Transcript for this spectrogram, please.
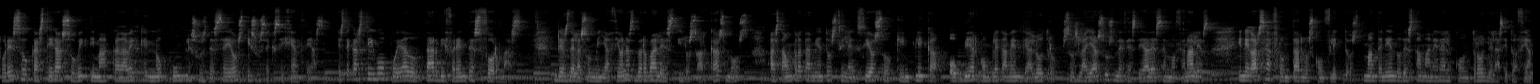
Por eso castiga a su víctima cada vez que no cumple sus deseos y sus exigencias. Este castigo puede adoptar diferentes formas, desde las humillaciones verbales y los sarcasmos hasta un tratamiento silencioso que implica obviar completamente al otro, soslayar sus necesidades emocionales y negarse a afrontar los conflictos, manteniendo de esta manera el control de la situación.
